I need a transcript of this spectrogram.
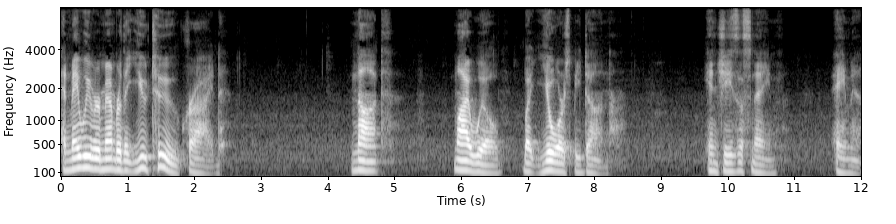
And may we remember that you too cried, Not my will, but yours be done. In Jesus' name, amen.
